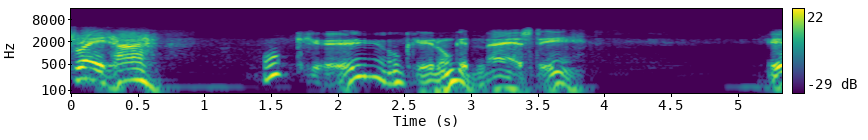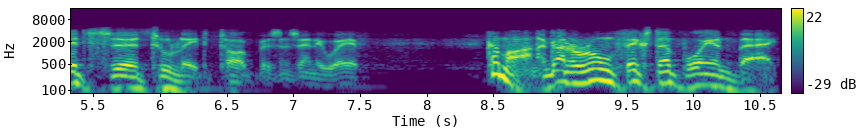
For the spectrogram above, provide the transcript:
straight, huh? Okay, okay. Don't get nasty. It's uh, too late to talk business anyway. Come on, I got a room fixed up for you and back.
